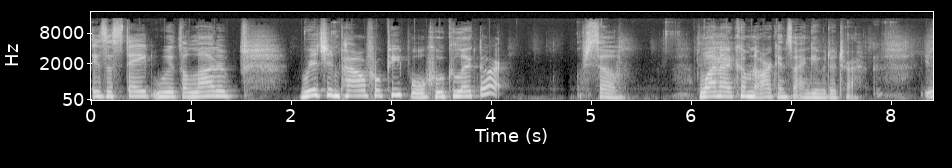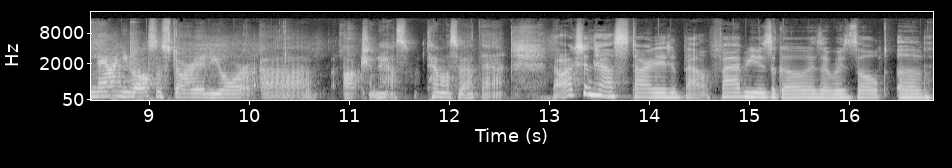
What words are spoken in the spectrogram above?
is a state with a lot of rich and powerful people who collect art. So why not come to Arkansas and give it a try? Now you've also started your uh, auction house. Tell us about that. The auction house started about five years ago as a result of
